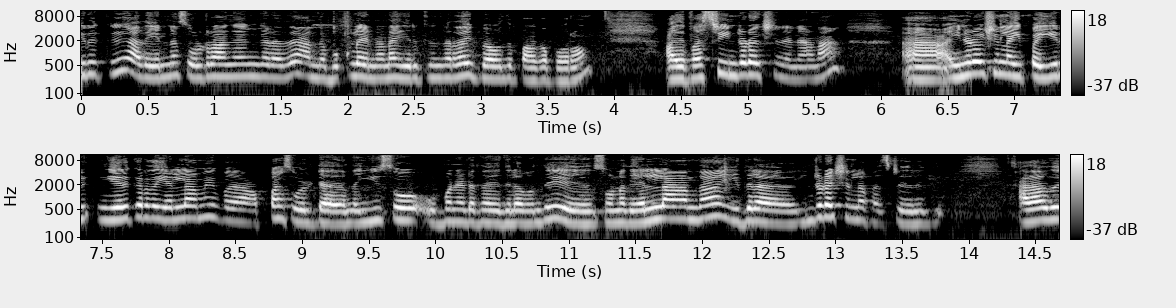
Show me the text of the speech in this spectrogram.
இருக்குது அதை என்ன சொல்கிறாங்கங்கிறத அந்த புக்கில் என்னென்ன இருக்குங்கிறத இப்போ வந்து பார்க்க போகிறோம் அது ஃபஸ்ட்டு இன்ட்ரொடக்ஷன் என்னென்னா இன்ட்ரொடக்ஷனில் இப்போ இரு இங்கே இருக்கிறத எல்லாமே இப்போ அப்பா சொல்லிட்டு அந்த ஈசோ உபநிடத இதில் வந்து சொன்னது எல்லாம் தான் இதில் இன்ட்ரொடக்ஷனில் ஃபஸ்ட்டு இருக்குது அதாவது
